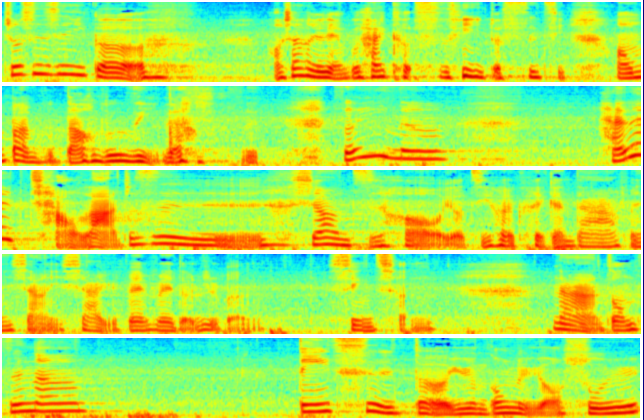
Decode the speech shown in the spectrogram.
就是是一个 好像有点不太可思议的事情，好像办不到，不是这样子。所以呢。还在吵啦，就是希望之后有机会可以跟大家分享一下雨菲菲的日本行程。那总之呢，第一次的员工旅游属于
